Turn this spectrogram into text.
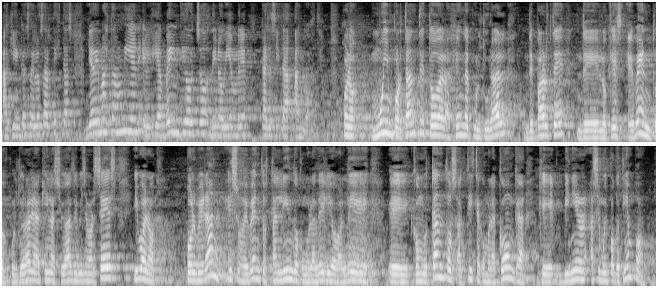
aquí en Casa de los Artistas y además también el día 28 de noviembre Callecita Angosta. Bueno, muy importante toda la agenda cultural de parte de lo que es eventos culturales aquí en la ciudad de Villa Mercedes. Y bueno, ¿volverán esos eventos tan lindos como la Delio Valdés, eh, como tantos artistas como la Conca que vinieron hace muy poco tiempo?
